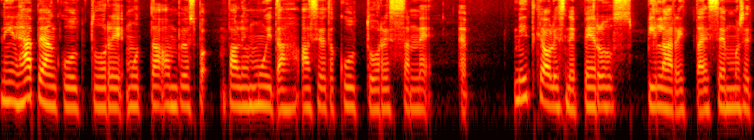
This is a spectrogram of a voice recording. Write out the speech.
niin häpeän kulttuuri, mutta on myös paljon muita asioita kulttuurissanne, mitkä olisi ne peruspilarit tai semmoiset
